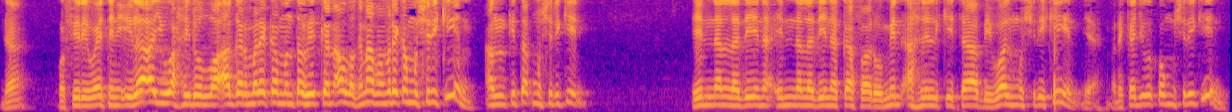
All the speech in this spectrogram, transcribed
Ya. Wa fi riwayatin ila ayyuhidullah agar mereka mentauhidkan Allah. Kenapa? Mereka musyrikin. Ahlul kitab musyrikin. Innal ladzina innal ladzina kafaru min ahlil kitabi wal musyrikin. Ya, mereka juga kaum musyrikin.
